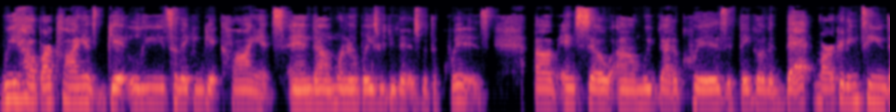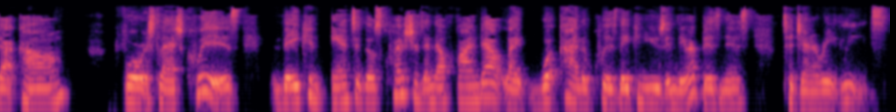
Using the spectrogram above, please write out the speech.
we help our clients get leads so they can get clients. And um, one of the ways we do that is with a quiz. Um, and so um, we've got a quiz. If they go to thatmarketingteam.com, forward slash quiz, they can answer those questions and they'll find out like what kind of quiz they can use in their business to generate leads.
